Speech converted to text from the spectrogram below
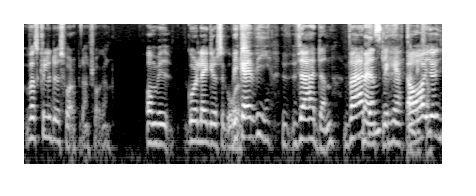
Vad skulle du svara på den frågan? Om vi går och lägger oss och går Vilka är vi? Världen. Världen. Mänskligheten Ja, liksom.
